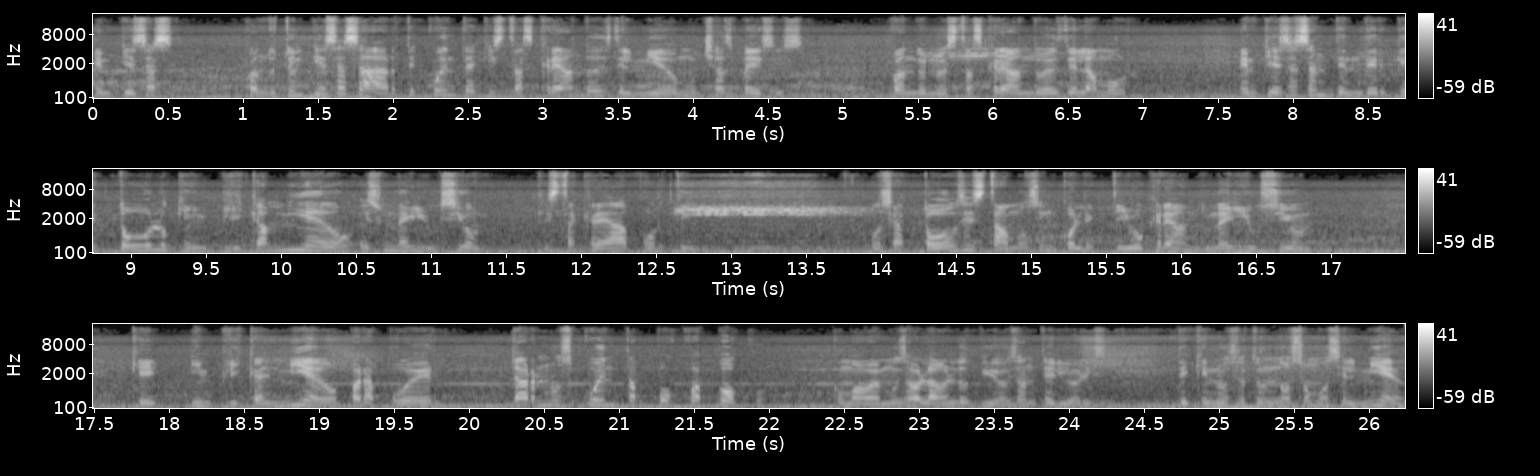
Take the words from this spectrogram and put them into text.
empiezas, cuando tú empiezas a darte cuenta de que estás creando desde el miedo muchas veces, cuando no estás creando desde el amor, empiezas a entender que todo lo que implica miedo es una ilusión que está creada por ti. O sea, todos estamos en colectivo creando una ilusión que implica el miedo para poder darnos cuenta poco a poco, como habíamos hablado en los videos anteriores, de que nosotros no somos el miedo.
